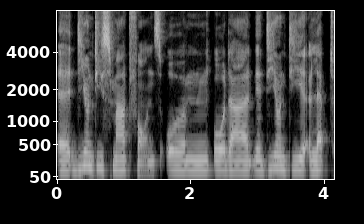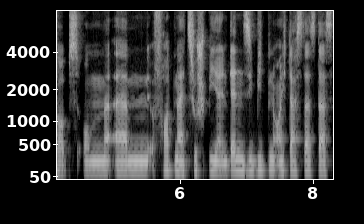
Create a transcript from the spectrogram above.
äh, die und die Smartphones um, oder die und die Laptops, um ähm, Fortnite zu spielen, denn sie bieten euch das, das, das.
